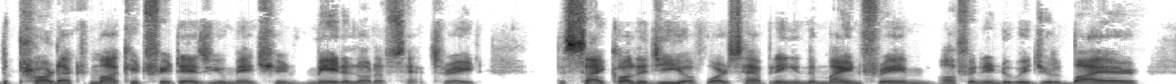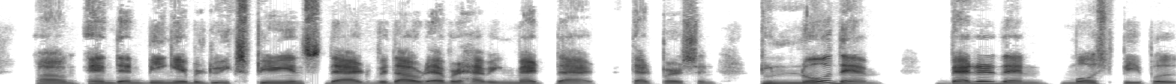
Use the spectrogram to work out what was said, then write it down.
the product market fit, as you mentioned, made a lot of sense, right? The psychology of what's happening in the mind frame of an individual buyer, um, and then being able to experience that without ever having met that that person, to know them better than most people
